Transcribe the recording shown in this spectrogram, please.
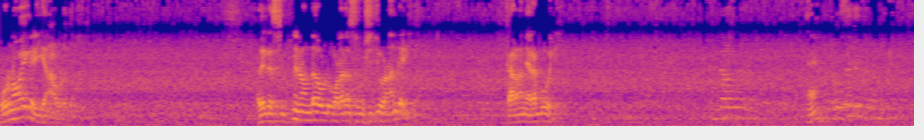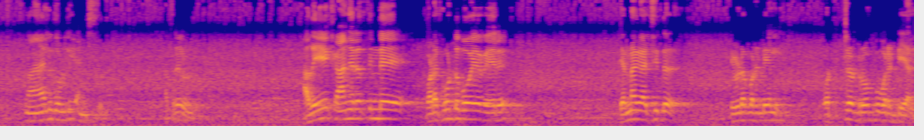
പൂർണമായി കഴിക്കാനാ അതിൽ സ്റ്റിഗ്നിനുണ്ട് അതുകൊണ്ട് വളരെ സൂക്ഷിച്ചു വേണം കഴിക്കാൻ. കാരണം ഞരമ്പ് വലി നാല് തുള്ളി അഞ്ച് തുള്ളി. അത്രയേ ഉള്ളൂ. അതേ കാഞ്ഞരത്തിന്റെ വടക്കോട്ട് പോയ പേര് എണ്ണ കാച്ചിട്ട് ഇവിടെ പുരട്ടിയാൽ ഒറ്റ ഡ്രോപ്പ് പുരട്ടിയാൽ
